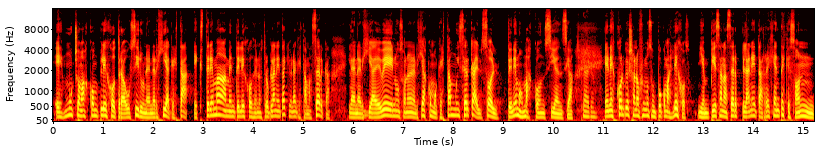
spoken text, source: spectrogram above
es mucho más complejo traducir una energía que está extremadamente lejos de nuestro planeta que una que está más cerca. La energía de Venus son energías como que están muy cerca del Sol, tenemos más conciencia. Claro. En Escorpio ya nos fuimos un poco más lejos y empiezan a ser planetas regentes que son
